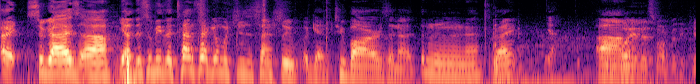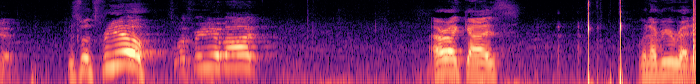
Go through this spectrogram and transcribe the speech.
All right, so guys, uh, yeah, this will be the 10 second, which is essentially again two bars and a right. Yeah. I'm Um, playing this one for the kid. this one's for you. This one's for you, bud. All right, guys. Whenever you're ready.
